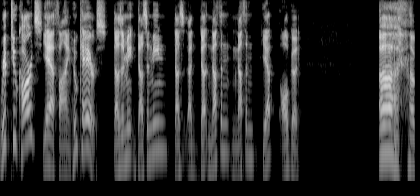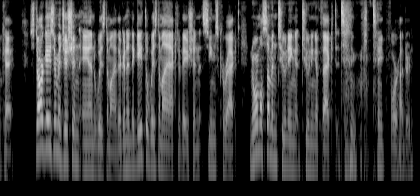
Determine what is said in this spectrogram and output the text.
Rip two cards? Yeah, fine. Who cares? Doesn't mean doesn't mean does uh, do, nothing nothing. Yep, all good. Uh, okay. Stargazer Magician and Wisdom Eye. They're going to negate the Wisdom Eye activation. Seems correct. Normal summon tuning, tuning effect take 400.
